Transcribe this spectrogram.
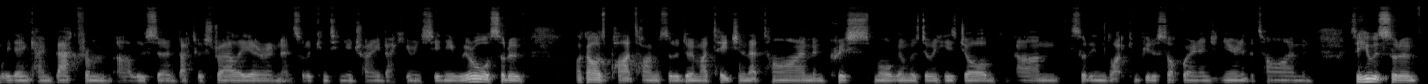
we then came back from uh, Lucerne back to Australia and, and, sort of continued training back here in Sydney. We were all sort of like I was part time, sort of doing my teaching at that time, and Chris Morgan was doing his job, um, sort of in like computer software and engineering at the time, and so he was sort of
